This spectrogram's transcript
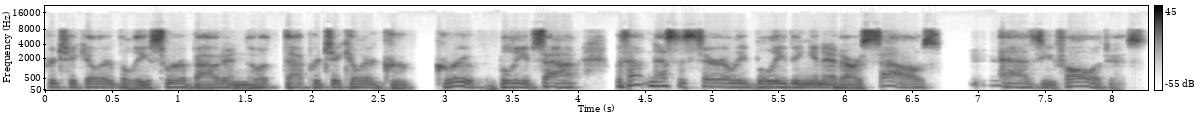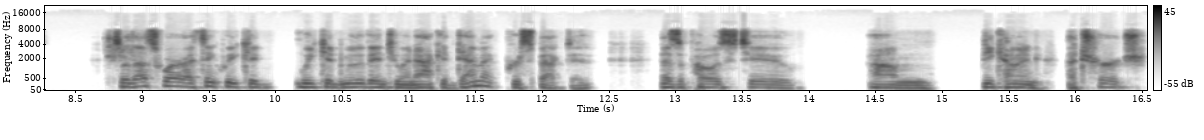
particular beliefs were about and that particular group, group believes that without necessarily believing in it ourselves mm-hmm. as ufologists so that's where i think we could we could move into an academic perspective as opposed to um, becoming a church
